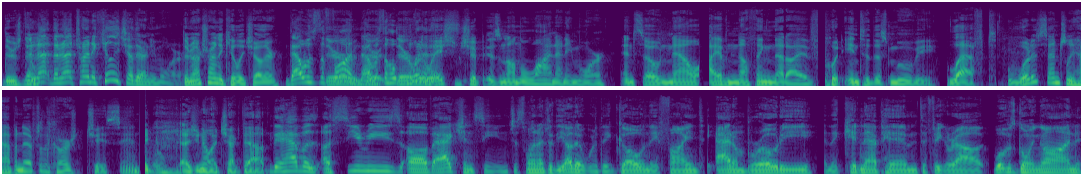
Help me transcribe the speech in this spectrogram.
There's they're no- not they're not trying to kill each other anymore. They're not trying to kill each other. That was the Their- fun. That was the whole Their point of this. relationship isn't on the line anymore, and so now I have nothing that I've put into this movie left. What essentially happened after the car chase scene? Like, as you know, I checked out. They have a, a series of action scenes, just one after the other, where they go and they find Adam Brody and they kidnap him to figure out what was going on.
